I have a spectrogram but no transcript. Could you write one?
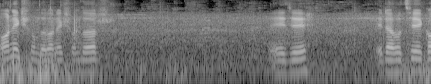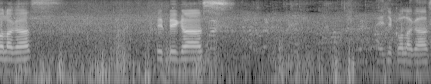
অনেক সুন্দর অনেক সুন্দর। এই যে, এটা হচ্ছে কলা গাছ, পেঁপে গাছ, এই যে কলা গাছ।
